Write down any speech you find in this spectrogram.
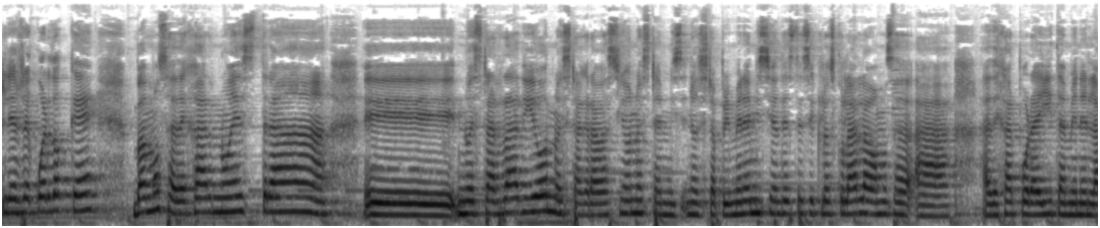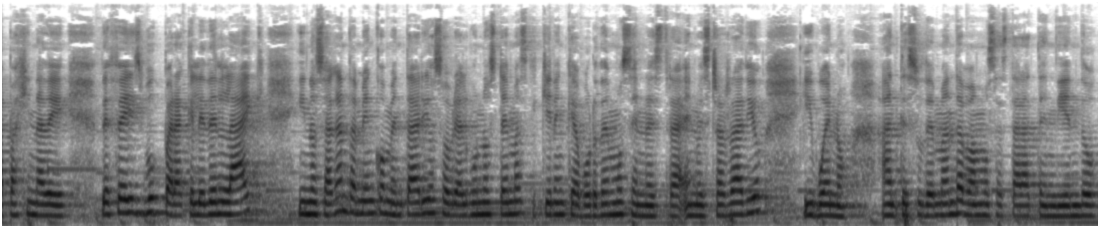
Les recuerdo que vamos a dejar nuestra, eh, nuestra radio, nuestra grabación, nuestra, nuestra primera emisión de este ciclo escolar, la vamos a, dejar por ahí también en la página de, de, Facebook para que le den like y nos hagan también comentarios sobre algunos temas que quieren que abordemos en nuestra, en nuestra radio. Y bueno, ante su demanda vamos a estar atendiendo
